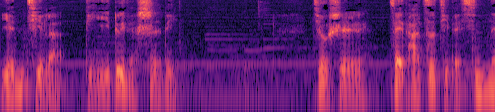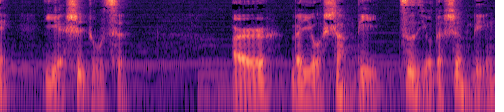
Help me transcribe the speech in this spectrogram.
引起了敌对的势力。就是在他自己的心内也是如此，而唯有上帝自由的圣灵，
